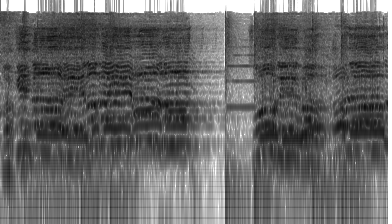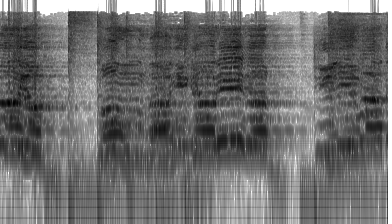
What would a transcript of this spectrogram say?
かけがえのないもの。それはあなたよ。こんなに距離が縮まって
